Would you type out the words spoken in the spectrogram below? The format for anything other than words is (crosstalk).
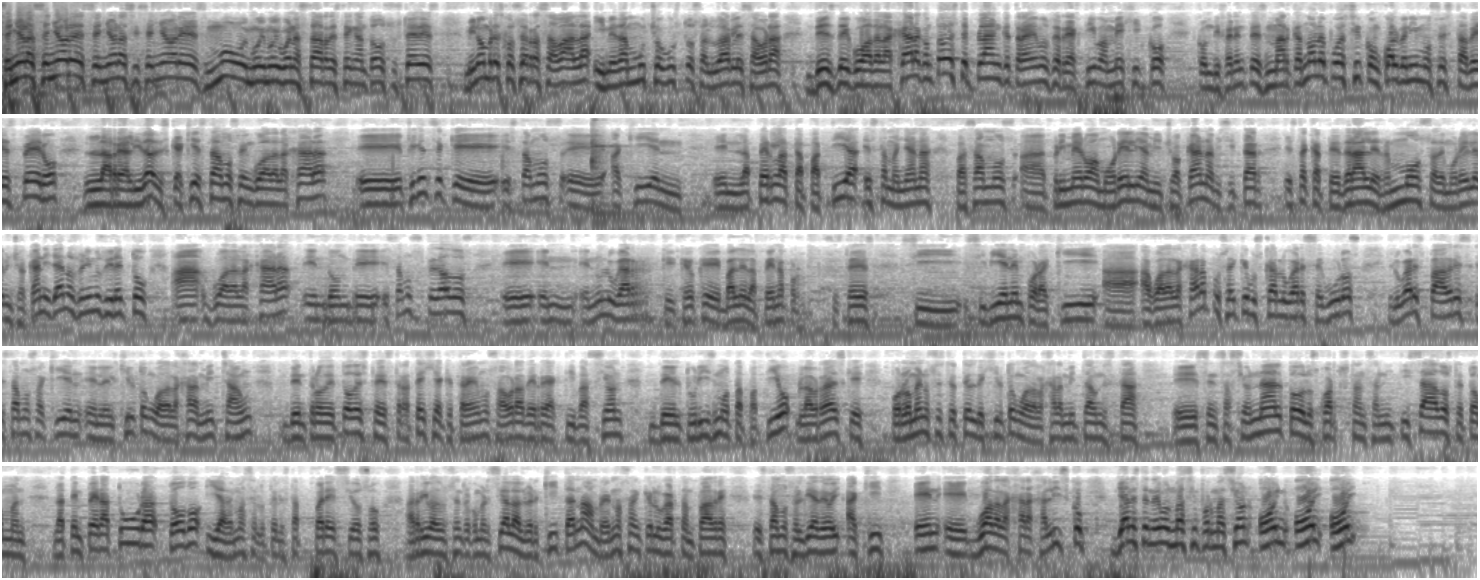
Señoras, señores, señoras y señores, muy, muy, muy buenas tardes tengan todos ustedes. Mi nombre es José Razabala y me da mucho gusto saludarles ahora desde Guadalajara con todo este plan que traemos de Reactiva México con diferentes marcas. No le puedo decir con cuál venimos esta vez, pero la realidad es que aquí estamos en Guadalajara. Eh, fíjense que estamos eh, aquí en en la Perla Tapatía. Esta mañana pasamos primero a Morelia, Michoacán, a visitar esta catedral hermosa de Morelia, Michoacán, y ya nos venimos directo a Guadalajara, en donde estamos hospedados eh, en, en, un lugar que creo que vale la pena por si ustedes si, si vienen por aquí a, Guadalajara, pues hay que buscar lugares seguros y lugares padres. Estamos aquí en, el Hilton Guadalajara Midtown, dentro de toda esta estrategia que traemos ahora de reactivación del turismo tapatío. La verdad es que por lo menos este hotel de Hilton Guadalajara Midtown está eh, sensacional, todos los cuartos están sanitizados, te toman la temperatura, todo, y además el hotel está precioso, arriba de un centro comercial, alberquita, no hombre, no saben qué lugar tan padre, estamos el día de hoy aquí en eh, Guadalajara, Jalisco, ya les tendremos más información, hoy, hoy, hoy,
